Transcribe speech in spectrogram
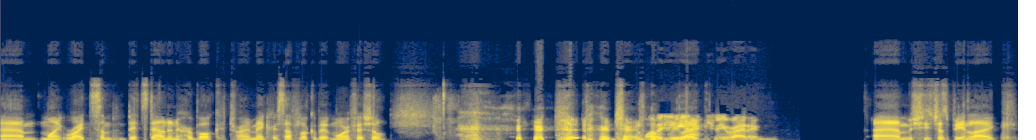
Um. Might write some bits down in her book, try and make herself look a bit more official. in her journal, What is she like, actually writing? um, she's just being like,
